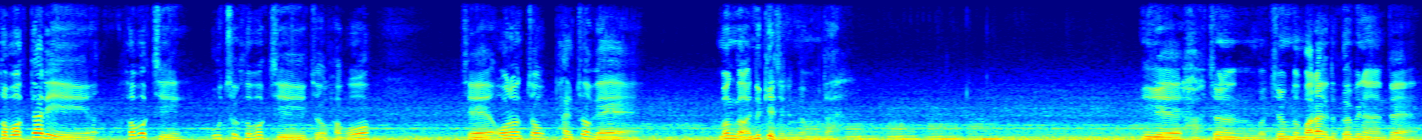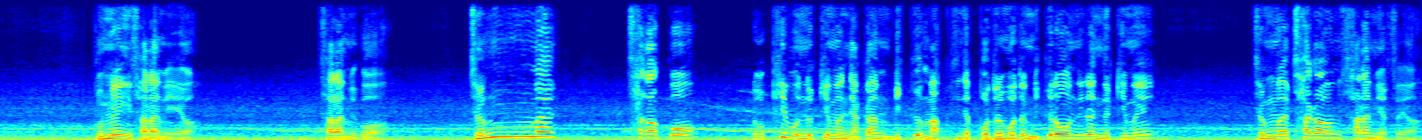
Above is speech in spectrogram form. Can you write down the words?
허벅다리 허벅지 우측 허벅지 쪽하고 제 오른쪽 팔 쪽에 뭔가 느껴지는 겁니다. 이게 하, 저는 뭐 지금도 말하기도 겁이 나는데 분명히 사람이에요. 사람이고 정말 차갑고 그리고 피부 느낌은 약간 미끄 막 진짜 보들보들 미끄러운 이런 느낌의 정말 차가운 사람이었어요.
